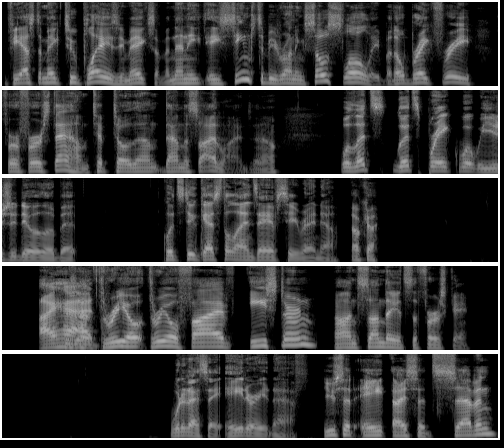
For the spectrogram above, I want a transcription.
if he has to make two plays, he makes them. And then he, he seems to be running so slowly, but he'll break free for a first down, tiptoe down down the sidelines, you know? Well, let's let's break what we usually do a little bit. Let's do guess the lines AFC right now. Okay. I had it 30 305 Eastern on Sunday? It's the first game. what did I say? Eight or eight and a half? You said eight. I said seven.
